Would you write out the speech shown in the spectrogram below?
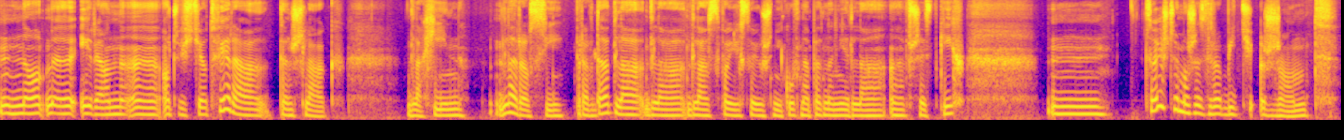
No, y, Iran y, oczywiście otwiera ten szlak dla Chin, dla Rosji, prawda? Dla, dla, dla swoich sojuszników, na pewno nie dla wszystkich. Mm, co jeszcze może zrobić rząd?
